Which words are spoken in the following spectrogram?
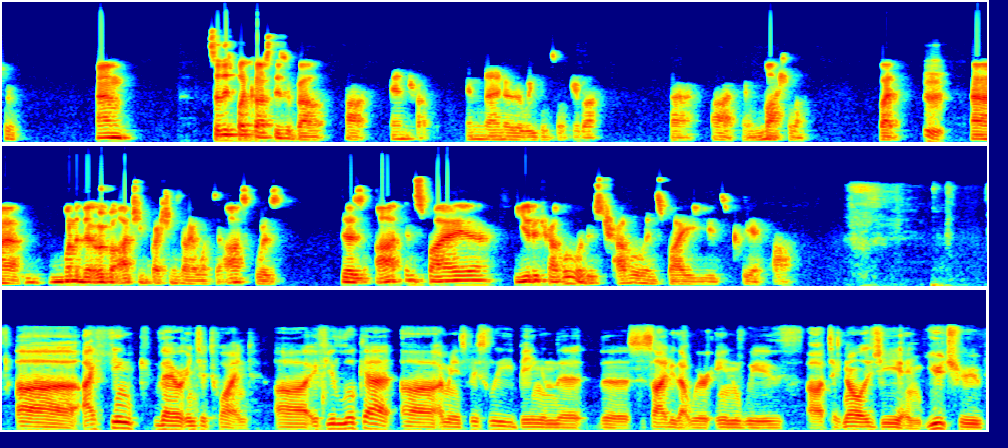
true. Um, so this podcast is about art and travel, and I know that we've been talking about uh, art and martial art, but Hmm. uh, one of the overarching questions that I want to ask was: Does art inspire you to travel, or does travel inspire you to create art? Uh, I think they're intertwined. Uh, if you look at, uh, I mean, especially being in the, the society that we're in with uh, technology and YouTube.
